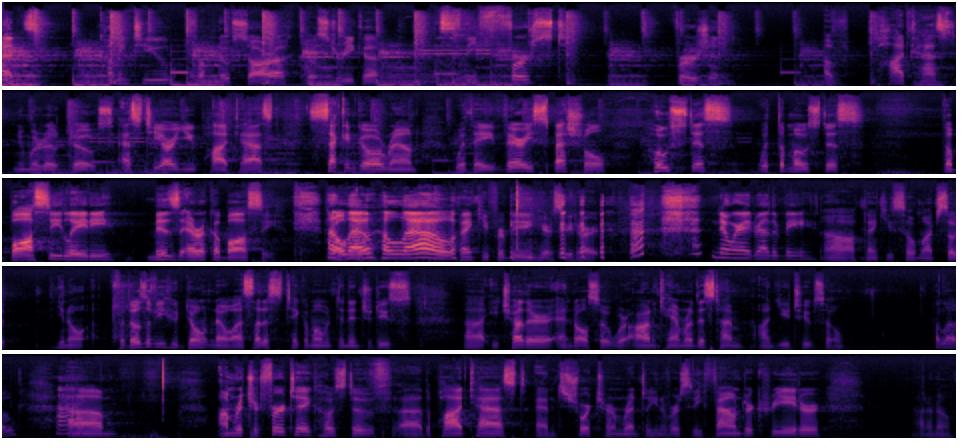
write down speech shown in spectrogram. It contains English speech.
Friends, coming to you from Nosara, Costa Rica. This is the first version of podcast numero dos, STRU podcast, second go around with a very special hostess with the mostest, the bossy lady, Ms. Erica Bossy. Hello, Welcome. hello. Thank you for being here, sweetheart. Nowhere I'd rather be. Oh, thank you so much. So, you know, for those of you who don't know us, let us take a moment and introduce uh, each other. And also, we're on camera this time on YouTube. So, hello. Hi. Um, I'm Richard Furtig, host of uh, the podcast and Short Term Rental University founder, creator. I don't know,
